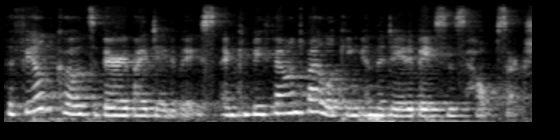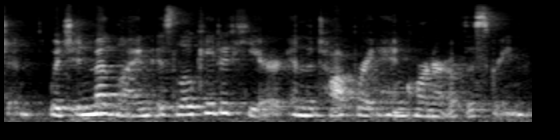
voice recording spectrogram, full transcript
The field codes vary by database and can be found by looking in the database's help section, which in Medline is located here in the top right-hand corner of the screen.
